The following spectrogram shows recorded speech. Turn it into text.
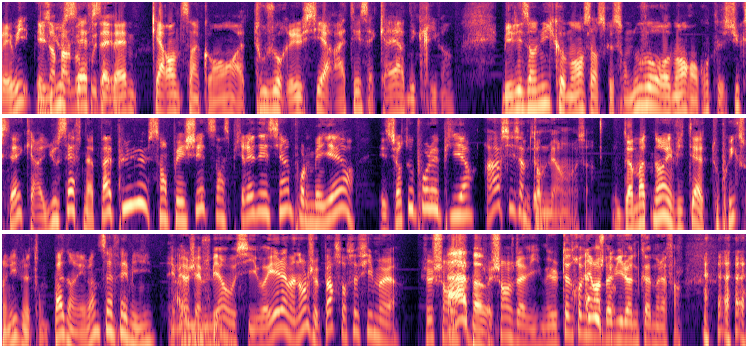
Et oui, et en Youssef. Salem, 45 ans, a toujours réussi à rater sa carrière d'écrivain. Mais les ennuis commencent lorsque son nouveau roman rencontre le succès, car Youssef n'a pas pu s'empêcher de s'inspirer des siens pour le meilleur et surtout pour le pire. Ah si, ça me tente bien, moi, ça. Il doit maintenant éviter à tout prix que son livre ne tombe pas dans les mains de sa famille. Eh bien, Ah, j'aime bien aussi. Vous voyez, là, maintenant, je pars sur ce film-là. Je change, Ah, bah ouais. je change d'avis. Mais je vais peut-être revenir Ah, à Babylone quand même à la fin.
